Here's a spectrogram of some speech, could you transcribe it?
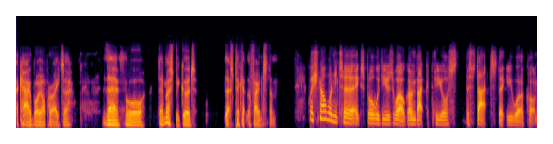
a cowboy operator. Therefore, they must be good. Let's pick up the phone to them. Question I wanted to explore with you as well, going back to your the stats that you work on,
